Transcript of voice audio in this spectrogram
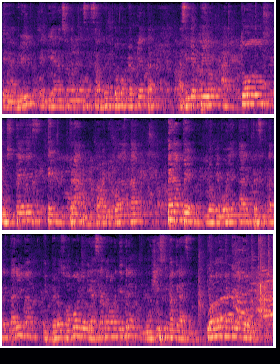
de abrir el Día Nacional de la Salsa junto con mi orquesta. Así que espero a todos ustedes temprano para que puedan dar, puedan ver lo que voy a estar presentando en tarima. Espero su apoyo y a Z93 muchísimas gracias. Dios me lo bendiga a todos.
